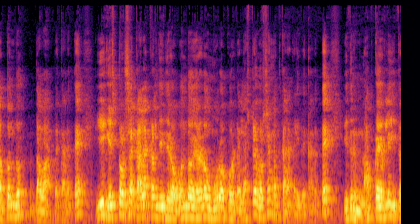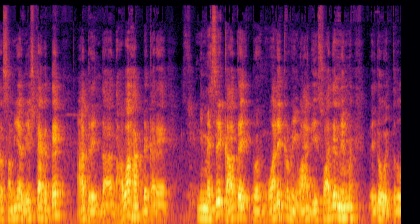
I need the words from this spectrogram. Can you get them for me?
ಮತ್ತೊಂದು ದಾವ ಹಾಕಬೇಕಾಗತ್ತೆ ಈಗ ಎಷ್ಟು ವರ್ಷ ಕಾಲ ಕಳೆದಿದ್ದೀರೋ, ಒಂದೋ ಎರಡೋ, ಮೂರೋ ಕೋರ್ಟಲ್ಲಿ ಅಷ್ಟೇ ವರ್ಷ ಮತ್ತೆ ಕಾಲ ಕಳಿಬೇಕಾಗತ್ತೆ. ಇದು ನಿಮ್ಮ ಇರಲಿ, ಈ ಥರ ಸಮಯ ವೇಸ್ಟ್ ಆಗುತ್ತೆ. ಆದ್ದರಿಂದ ದಾವ ಹಾಕಬೇಕಾದ್ರೆ ನಿಮ್ಮ ಹೆಸರಿಗೆ ಖಾತೆ ಮಾಲೀಕರು ನೀವಾಗಿ ಸ್ವಾಧೀನ ನಿಮ್ಮ ಇದು ಇಂಥದ್ದು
